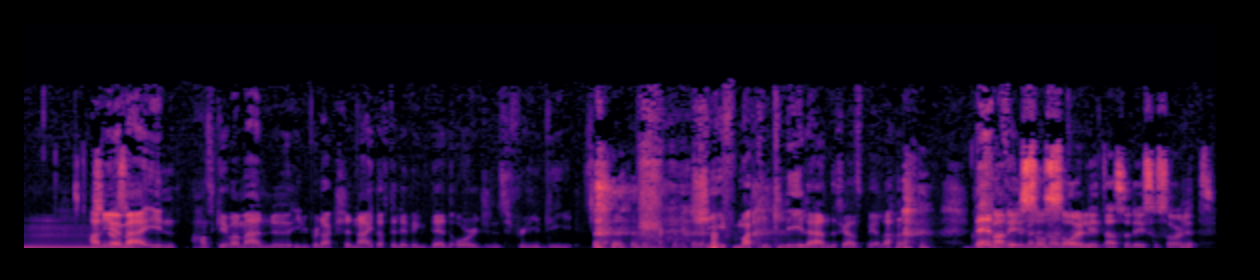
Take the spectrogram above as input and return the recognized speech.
Mm. Han är med in, han ska ju vara med nu in production Night of the Living Dead Origins 3D. Chief Mackie Cleland ska han spela. Den Fan, det är så sorgligt alltså, det är så sorgligt.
